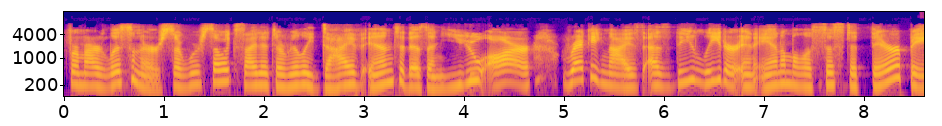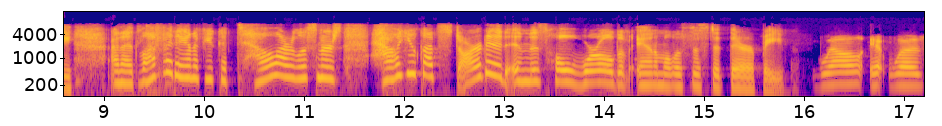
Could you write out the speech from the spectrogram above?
from our listeners. So we're so excited to really dive into this. And you are recognized as the leader in animal assisted therapy. And I'd love it, Anne, if you could tell our listeners how you got started in this whole world of animal assisted therapy. Well, it was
